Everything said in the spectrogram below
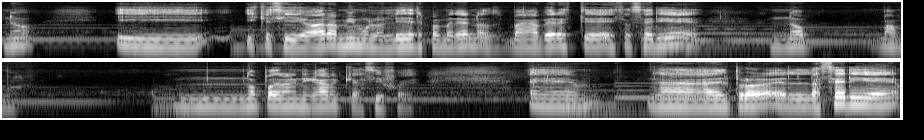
¿no? Y, que si ahora mismo los líderes palmarianos van a ver este, esta serie, no, vamos, no podrán negar que así fue. Eh, la, serie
